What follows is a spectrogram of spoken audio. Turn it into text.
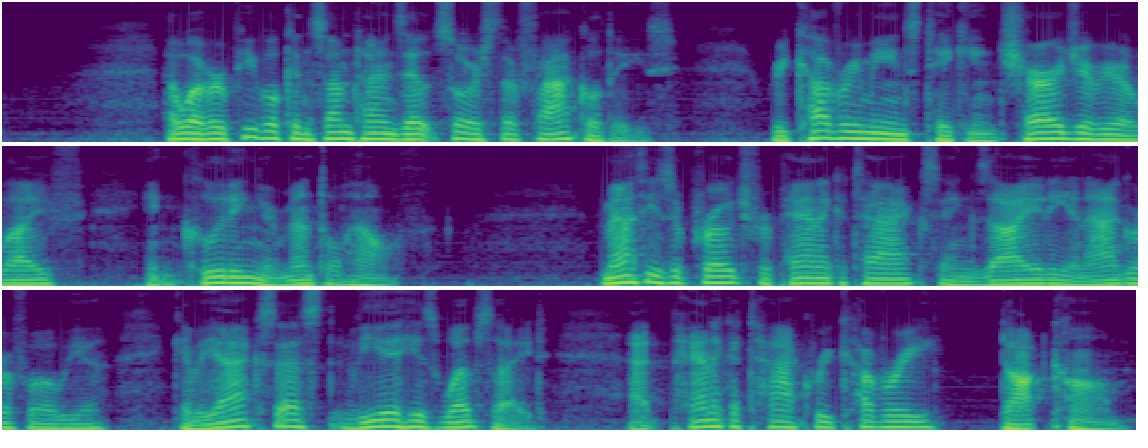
However, people can sometimes outsource their faculties. Recovery means taking charge of your life, including your mental health. Matthew's approach for panic attacks, anxiety, and agoraphobia can be accessed via his website at panicattackrecovery.com.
